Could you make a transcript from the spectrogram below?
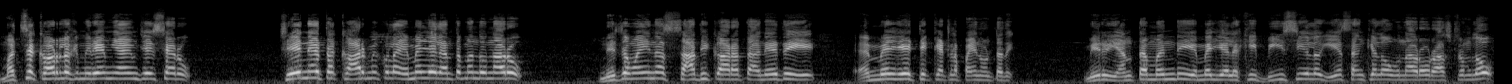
మత్స్యకారులకు మీరేం న్యాయం చేశారు? చేనేత కార్మికుల ఎమ్మెల్యేలు ఎంతమంది ఉన్నారు? నిజమైన సాధికారత అనేది ఎమ్మెల్యే టిక్కెట్ల పైన ఉంటుంది. మీరు ఎంతమంది ఎమ్మెల్యేలకి బీసీలో ఏ సంఖ్యలో ఉన్నారో రాష్ట్రంలో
